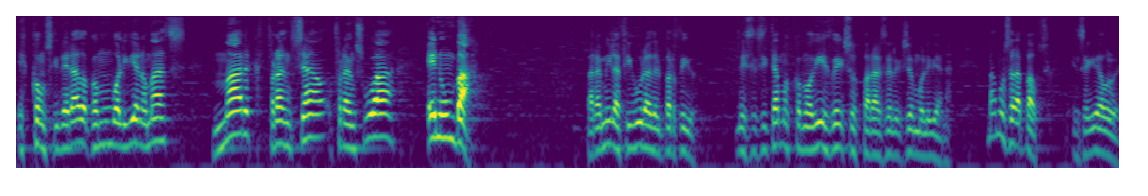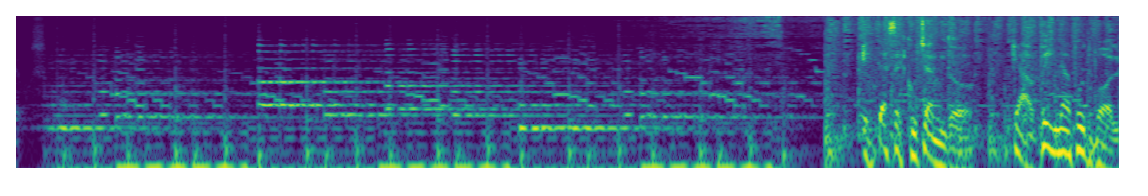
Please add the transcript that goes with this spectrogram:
es considerado como un boliviano más. Marc François, Enumba. Para mí la figura del partido. Necesitamos como 10 de esos para la selección boliviana. Vamos a la pausa. Enseguida volvemos. Estás escuchando Cabina Fútbol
